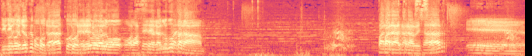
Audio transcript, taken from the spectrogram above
Digo yo que podrá correr o, algo, o hacer algo para... Para atravesar... Eh...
